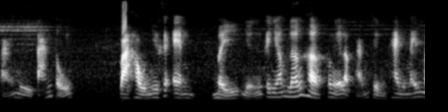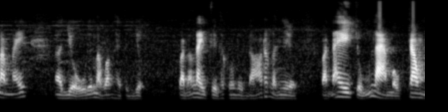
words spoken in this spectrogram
khoảng 18 tuổi. Và hầu như các em bị những cái nhóm lớn hơn có nghĩa là khoảng chừng hai mươi mấy ba mấy ờ, vụ để mà quan hệ tình dục. Và nó lây truyền theo con đường đó rất là nhiều. Và đây cũng là một trong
